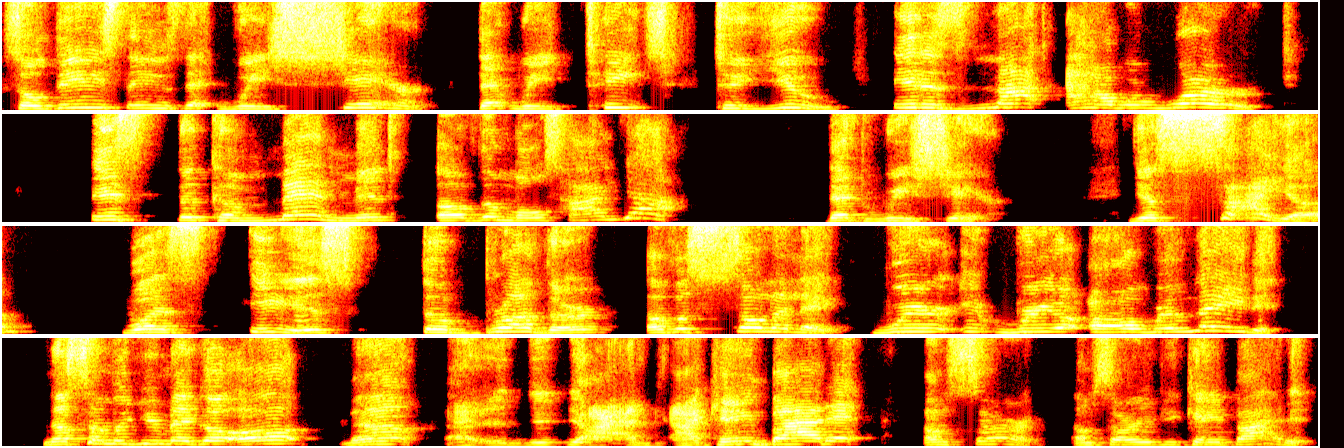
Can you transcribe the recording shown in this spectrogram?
So these things that we share, that we teach to you, it is not our word. It's the commandment of the Most High Yah that we share. Yesiah was, is the brother of a solele. We're, we're all related. Now, some of you may go, oh, now I, I, I can't buy that. I'm sorry. I'm sorry if you can't buy it.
